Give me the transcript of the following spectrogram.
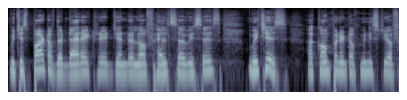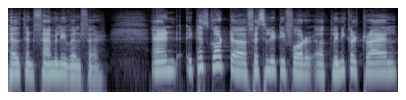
which is part of the Directorate General of Health Services, which is a component of Ministry of Health and Family Welfare. And it has got a facility for a clinical trial,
